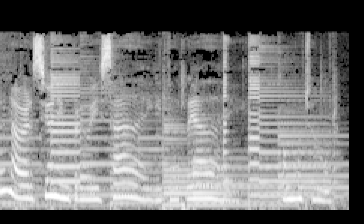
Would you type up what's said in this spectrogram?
Una versión improvisada y guitarreada y con mucho amor.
